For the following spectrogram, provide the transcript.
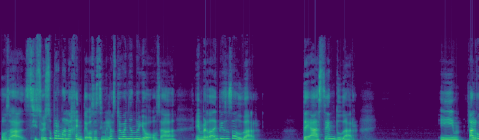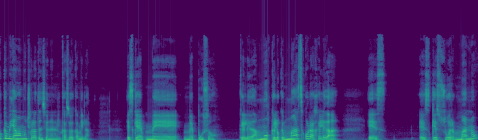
o sea, si soy súper mala gente, o sea, si me la estoy bañando yo, o sea, en verdad empiezas a dudar, te hacen dudar. Y algo que me llama mucho la atención en el caso de Camila es que me, me puso que le da que lo que más coraje le da es, es que su hermano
